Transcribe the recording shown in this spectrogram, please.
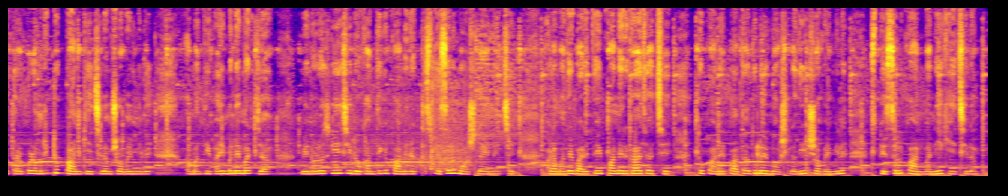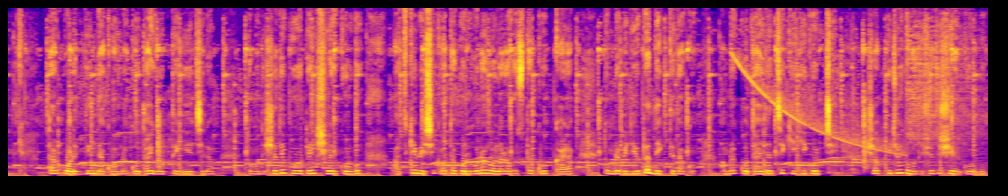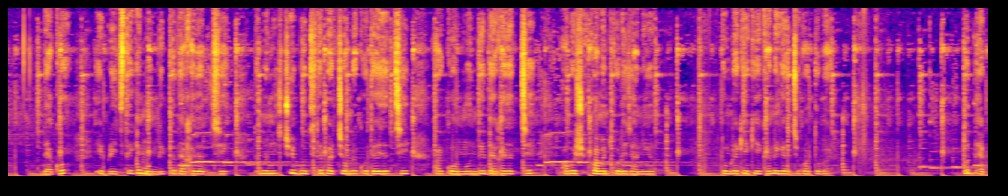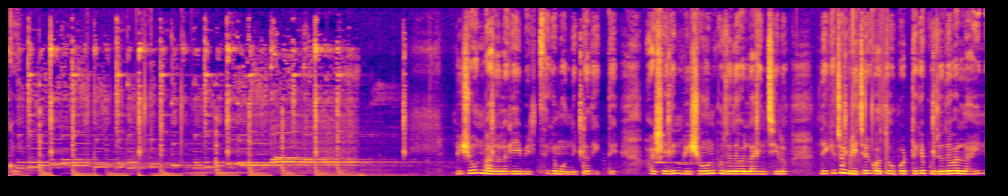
আর তারপর আমরা একটু পান খেয়েছিলাম সবাই মিলে। আমার দিভাই মানে আমার যা বেনারস গিয়েছিল, ওখান থেকে পানের একটা স্পেশাল মশলা এনেছে। আর আমাদের বাড়িতেই পানের গাছ আছে, তো পানের পাতা তুলে মশলা দিয়ে সবাই মিলে স্পেশাল পান বানিয়ে খেয়েছিলাম। তার পরের দিন দেখো আমরা কোথায় ঘুরতে গিয়েছিলাম। তোমাদের সাথে পুরোটাই শেয়ার করব। আজকে বেশি কথা বলব না, গলার অবস্থা খুব খারাপ। তোমরা ভিডিওটা দেখতে থাকো। আমরা কোথায় যাচ্ছি, কী কী করছি সব কিছুই তোমাদের সাথে শেয়ার করব। দেখো, এই ব্রিজ থেকে মন্দিরটা দেখা যাচ্ছে। তোমরা নিশ্চয়ই বুঝতে পারছ আমরা কোথায় যাচ্ছি আর কোন মন্দির দেখা যাচ্ছে। অবশ্যই কমেন্ট করে জানিও। তোমরা কে কে এখানে গেছো কতবার? তো দেখো। ভীষণ ভালো লাগে এই ব্রিজ থেকে মন্দিরটা দেখতে। আর সেদিন ভীষণ পুজো দেওয়ার লাইন ছিল। দেখেছ ব্রিজের কত উপর থেকে পুজো দেওয়ার লাইন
